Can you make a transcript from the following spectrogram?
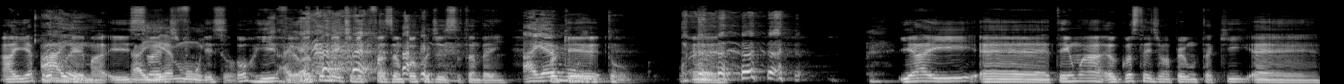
Aí é problema. Aí, isso aí é, é muito. Isso é horrível. É... Eu também tive que fazer um pouco disso também. Aí é porque, muito. É. E aí, é, tem uma. Eu gostei de uma pergunta aqui. É,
